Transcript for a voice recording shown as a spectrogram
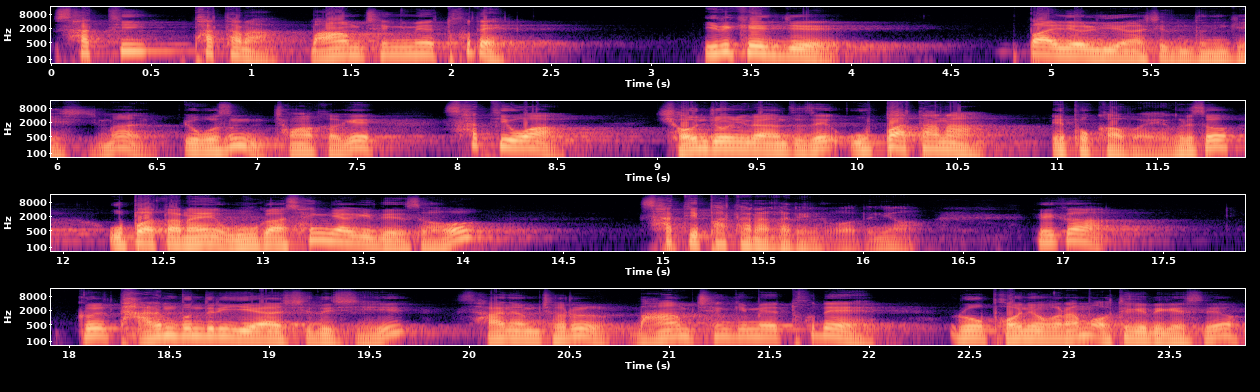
사티, 파타나, 마음 챙김의 토대. 이렇게 이제 빨리를 이해하시는 분이 계시지만 이것은 정확하게 사티와 현존이라는 뜻의 우파타나의 복합어예요. 그래서 우파타나의 우가 생략이 돼서 사티파타나가 된 거거든요. 그러니까 그걸 다른 분들이 이해하시듯이 사념처를 마음 챙김의 토대로 번역을 하면 어떻게 되겠어요?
